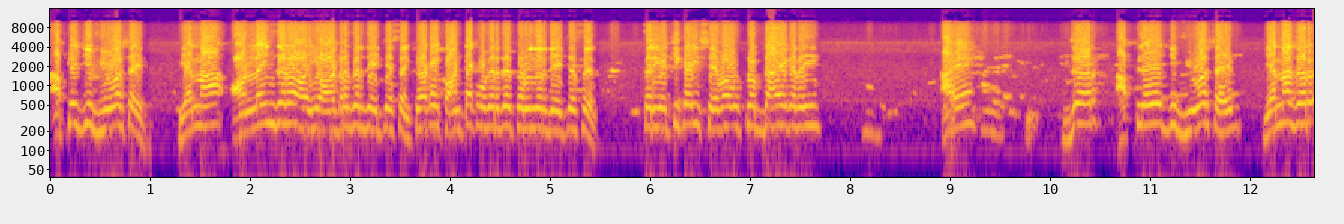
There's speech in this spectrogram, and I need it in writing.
आपले जे व्ह्युअर्स आहेत यांना ऑनलाईन जर ही ऑर्डर जर द्यायची असेल किंवा काही कॉन्टॅक्ट वगैरे जर करून जर द्यायची असेल तर याची काही सेवा उपलब्ध आहे का नाही आहे. जर आपले जे व्ह्युअर्स आहेत यांना जर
